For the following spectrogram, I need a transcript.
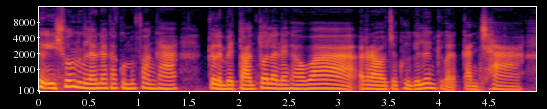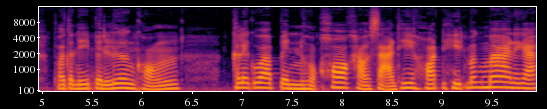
ถึงอีกช่วงหนึ่งแล้วนะคะคุณผู้ฟังคะเกริ่นไปตอนต้นแล้วนะคะว่าเราจะคุยกันเรื่องเกี่ยวกับกัญชา เพราะตอนนี้เป็นเรื่องของเขาเรียกว่าเป็นหัวข้อข่าวสารที่ฮอตฮิตมากๆนะคะ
